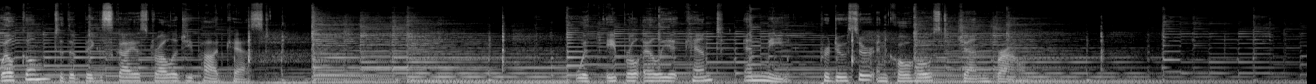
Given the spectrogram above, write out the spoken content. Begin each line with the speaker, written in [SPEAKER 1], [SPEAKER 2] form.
[SPEAKER 1] Welcome to the Big Sky Astrology Podcast with April Elliott Kent and me, producer and co host Jen Brown.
